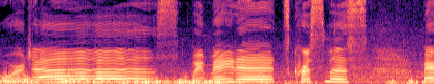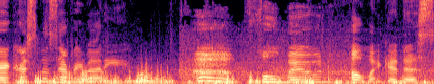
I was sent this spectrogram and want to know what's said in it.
gorgeous. Christmas. Merry Christmas, everybody. Full moon. Oh my goodness.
